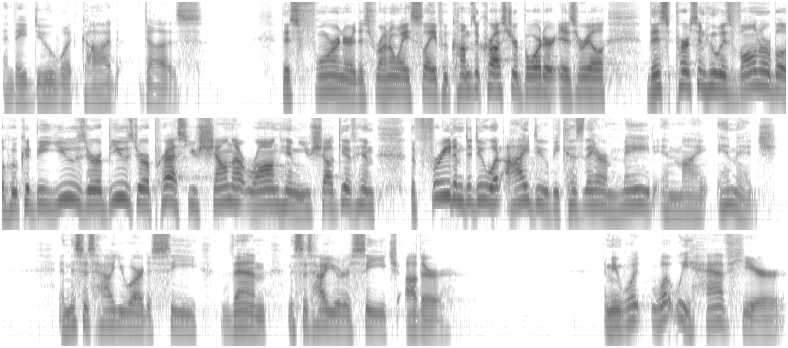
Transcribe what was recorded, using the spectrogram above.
and they do what God does. This foreigner, this runaway slave who comes across your border, Israel, this person who is vulnerable, who could be used or abused or oppressed, you shall not wrong him. You shall give him the freedom to do what I do because they are made in my image. And this is how you are to see them. This is how you are to see each other. I mean, what, what we have here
